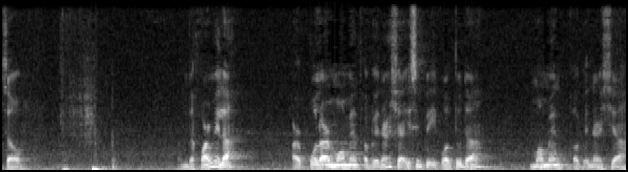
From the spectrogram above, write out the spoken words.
So, the formula, our polar moment of inertia is simply equal to the moment of inertia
